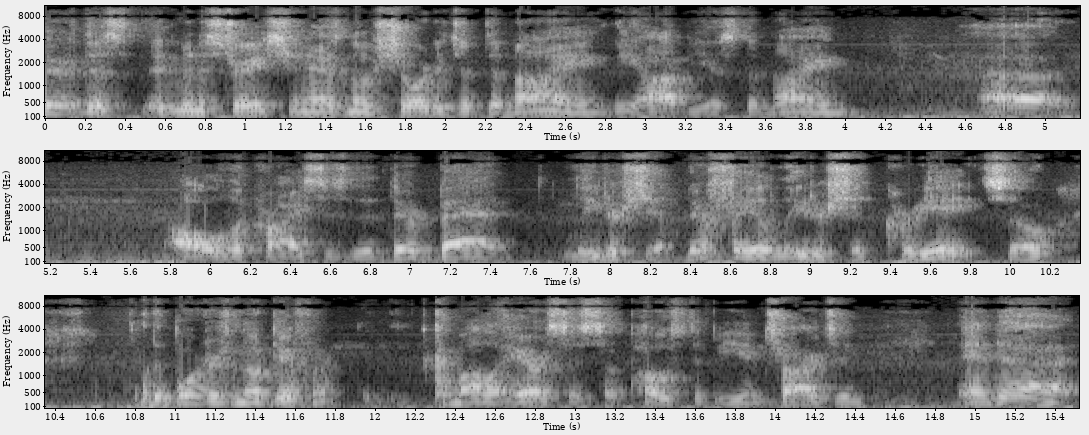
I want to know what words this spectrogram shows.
there, this administration has no shortage of denying the obvious, denying uh, all the crises that their bad leadership, their failed leadership creates. So the border is no different. Kamala Harris is supposed to be in charge, and And uh,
